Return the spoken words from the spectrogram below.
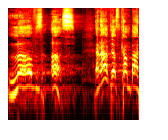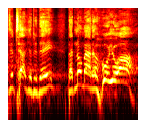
loves us. And I've just come by to tell you today that no matter who you are,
